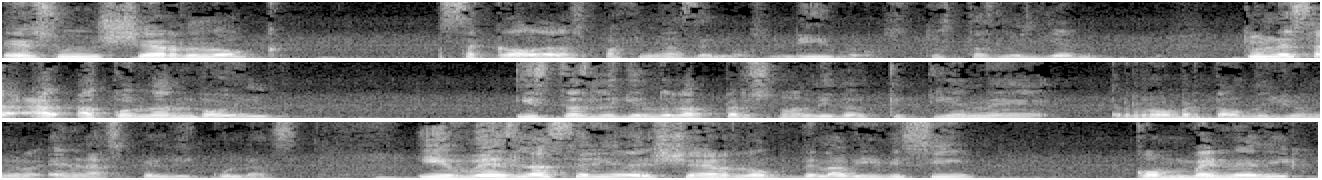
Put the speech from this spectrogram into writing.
es un Sherlock sacado de las páginas de los libros. Tú estás leyendo, tú lees a, Conan Doyle y estás leyendo la personalidad que tiene Robert Downey Jr. en las películas. Y ves la serie de Sherlock de la BBC con Benedict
